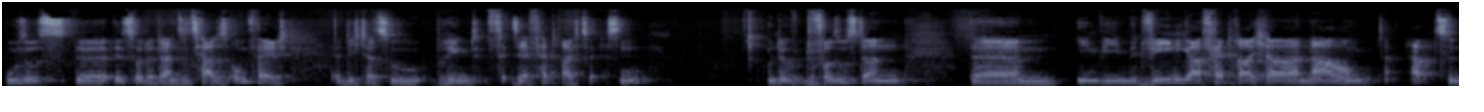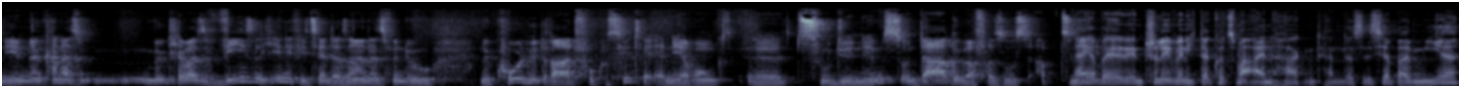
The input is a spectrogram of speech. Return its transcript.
Usus äh, ist oder dein soziales Umfeld äh, dich dazu bringt, sehr fettreich zu essen. Und du, du versuchst dann ähm, irgendwie mit weniger fettreicher Nahrung abzunehmen, dann kann das möglicherweise wesentlich ineffizienter sein, als wenn du eine kohlenhydratfokussierte Ernährung äh, zu dir nimmst und darüber versuchst abzunehmen. Naja, aber entschuldige, wenn ich da kurz mal einhaken kann. Das ist ja bei mir,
